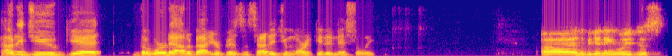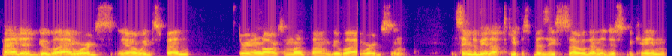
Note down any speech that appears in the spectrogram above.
how did you get the word out about your business? How did you market initially? Uh, in the beginning, we just pounded Google AdWords. You know, we'd spend three hundred dollars a month on Google AdWords, and it seemed to be enough to keep us busy. So then it just became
